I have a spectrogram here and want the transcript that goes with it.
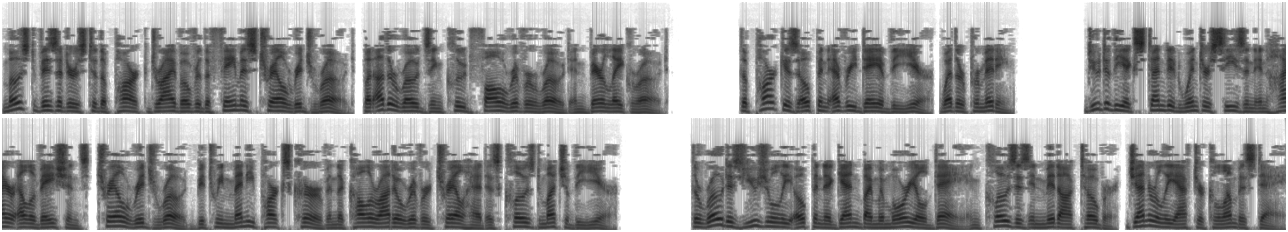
Most visitors to the park drive over the famous Trail Ridge Road, but other roads include Fall River Road and Bear Lake Road. The park is open every day of the year, weather permitting. Due to the extended winter season in higher elevations, Trail Ridge Road between many parks curve and the Colorado River trailhead is closed much of the year. The road is usually open again by Memorial Day and closes in mid-October, generally after Columbus Day.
